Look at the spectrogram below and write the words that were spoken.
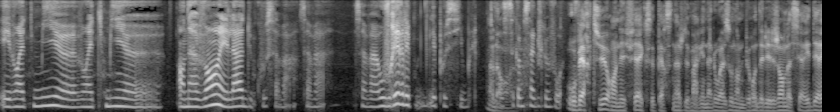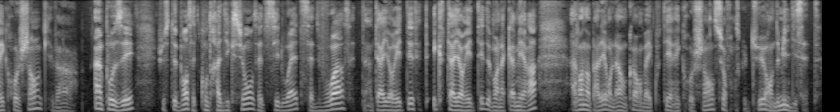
et vont être mis euh, vont être mis euh, en avant et là du coup ça va ça va ça va ouvrir les, les possibles. Alors, C'est- c'est comme ça que je le vois. Ouverture, en effet, avec ce personnage de Marina Loiseau dans le bureau des légendes, la série d'Éric Rochant, qui va imposer justement cette contradiction, cette silhouette, cette voix, cette intériorité, cette extériorité devant la caméra. Avant d'en parler, on l'a encore, on va écouter Éric Rochant sur France Culture en 2017.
